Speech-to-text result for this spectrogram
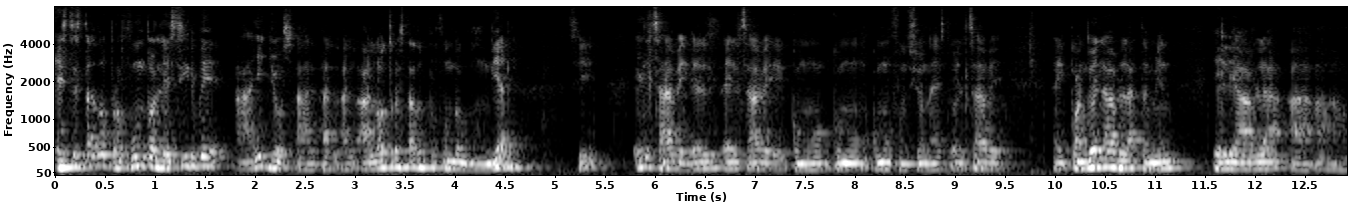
Este Estado profundo le sirve a ellos, al, otro Estado profundo mundial, ¿sí? Él sabe, él, él sabe cómo, cómo, cómo funciona esto, él sabe. eh, cuando él habla también, él le habla a,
